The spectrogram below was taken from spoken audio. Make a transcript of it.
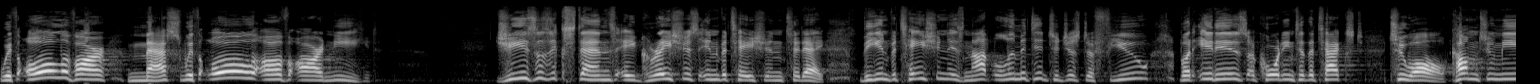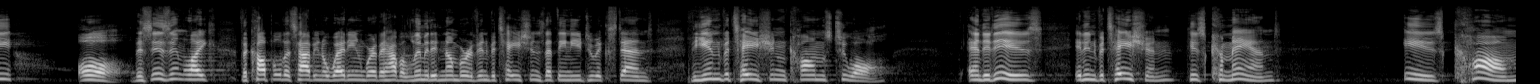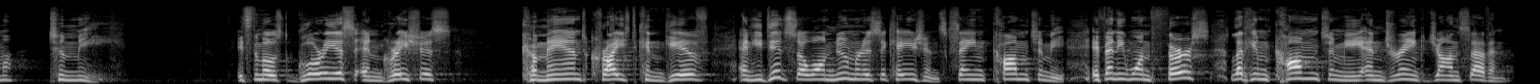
with all of our mess, with all of our need. Jesus extends a gracious invitation today. The invitation is not limited to just a few, but it is, according to the text, to all. Come to me, all. This isn't like the couple that's having a wedding where they have a limited number of invitations that they need to extend. The invitation comes to all. And it is an invitation, his command is come to me. It's the most glorious and gracious command Christ can give, and he did so on numerous occasions, saying, Come to me. If anyone thirsts, let him come to me and drink. John 7.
